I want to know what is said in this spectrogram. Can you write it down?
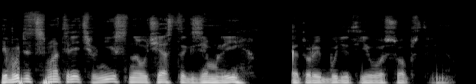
и будет смотреть вниз на участок земли, который будет его собственным.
